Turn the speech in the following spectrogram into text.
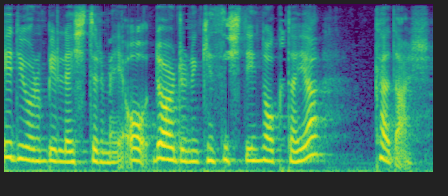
ediyorum birleştirmeye. O dördünün kesiştiği noktaya kadar.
